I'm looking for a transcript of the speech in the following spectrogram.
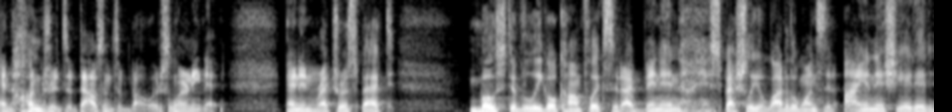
and hundreds of thousands of dollars learning it. And in retrospect, most of the legal conflicts that I've been in, especially a lot of the ones that I initiated,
